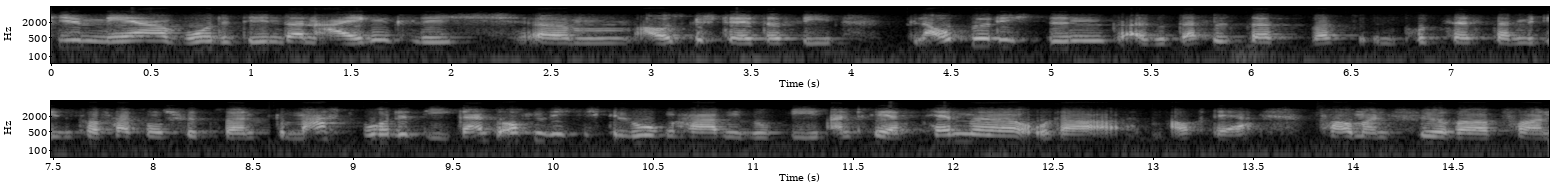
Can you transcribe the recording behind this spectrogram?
Vielmehr wurde denen dann eigentlich ähm, ausgestellt, dass sie glaubwürdig sind. Also das ist das, was im Prozess mit diesen Verfassungsschützern gemacht wurde, die ganz offensichtlich gelogen haben, so wie Andreas Temme oder auch der V-Mann-Führer von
